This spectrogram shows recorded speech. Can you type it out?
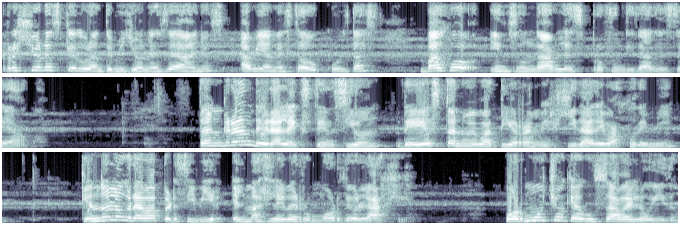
regiones que durante millones de años habían estado ocultas bajo insondables profundidades de agua. Tan grande era la extensión de esta nueva tierra emergida debajo de mí, que no lograba percibir el más leve rumor de olaje, por mucho que aguzaba el oído.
